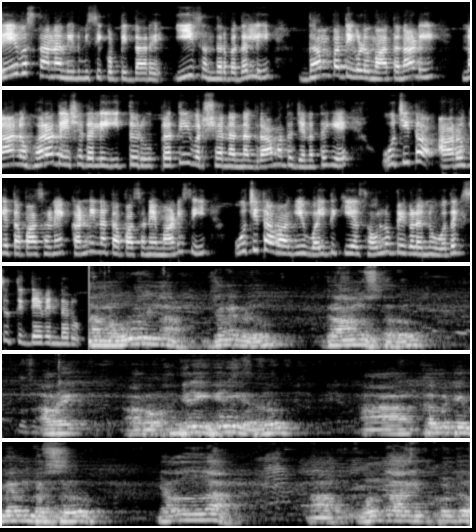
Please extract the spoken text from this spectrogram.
ದೇವಸ್ಥಾನ ನಿರ್ಮಿಸಿಕೊಟ್ಟಿದ್ದಾರೆ. ಈ ಸಂದರ್ಭದಲ್ಲಿ ದಂಪತಿಗಳು ಮಾತನಾಡಿ, ನಾನು ಹೊರ ದೇಶದಲ್ಲಿ ಇದ್ದರೂ ಪ್ರತಿ ವರ್ಷ ನನ್ನ ಗ್ರಾಮದ ಜನತೆಗೆ ಉಚಿತ ಆರೋಗ್ಯ ತಪಾಸಣೆ, ಕಣ್ಣಿನ ತಪಾಸಣೆ ಮಾಡಿಸಿ ಉಚಿತವಾಗಿ ವೈದ್ಯಕೀಯ ಸೌಲಭ್ಯಗಳನ್ನು ಒದಗಿಸುತ್ತಿದ್ದೇವೆಂದರು. ನಮ್ಮ ಊರಿನ ಜನಗಳು ಗ್ರಾಮಸ್ಥರು ಅವರ ಅವರು ಹಿರಿ ಹಿರಿಯರು ಕಮಿಟಿ ಮೆಂಬರ್ಸು ಎಲ್ಲ ಒಂದಾಗಿದ್ದುಕೊಂಡು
